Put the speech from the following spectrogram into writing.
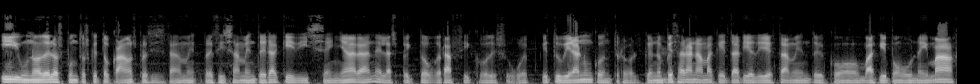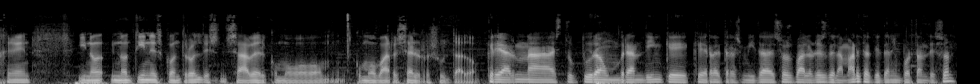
Y uno de los puntos que tocábamos precisamente, precisamente era que diseñaran el aspecto gráfico de su web, que tuvieran un control, que no empezaran a maquetar ya directamente con aquí pongo una imagen y no, no tienes control de saber cómo, cómo va a ser el resultado. Crear una estructura, un branding que, que retransmita esos valores de la marca que tan importantes son.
